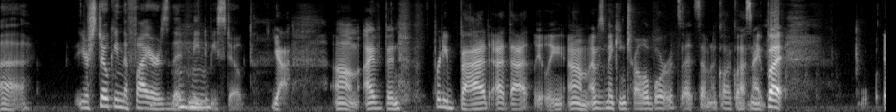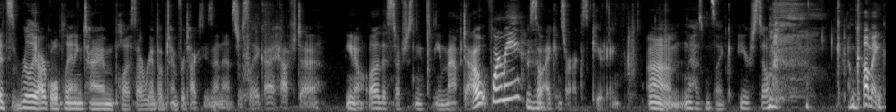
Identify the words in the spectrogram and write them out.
uh, you're stoking the fires that need to Mhm. be stoked. Yeah. Um, I've been pretty bad at that lately. Um, I was making Trello boards at seven o'clock last night, but it's really our goal planning time plus our ramp up time for tax season. It's just like I have to, you know, a lot of this stuff just needs to be mapped out for me so Mhm. I can start executing. Um, my husband's like, "You're still, I'm coming,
